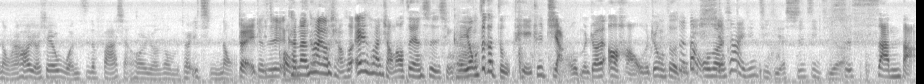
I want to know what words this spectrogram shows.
弄，然后有些文字的发想，或者有时候我们就会一起弄。对，就是可能他撞有想说，哎、突然想到这件事情，可以用这个主题去讲，我们就会哦好，我们就用这个主，题但我们现在已经几集了，十几集了。十三吧，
